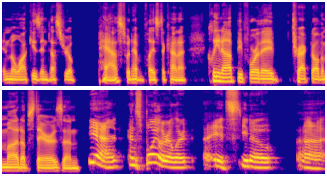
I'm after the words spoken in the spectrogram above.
in Milwaukee's industrial past would have a place to kind of clean up before they tracked all the mud upstairs. And Yeah, and spoiler alert, it's you know, uh,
